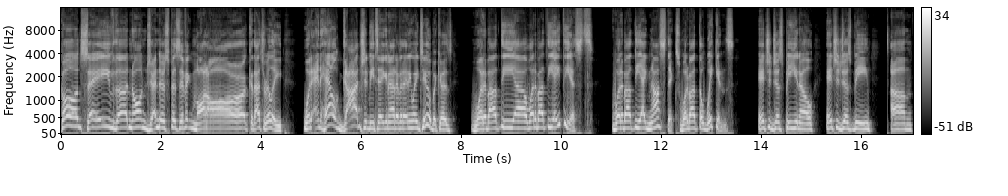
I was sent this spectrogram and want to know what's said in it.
God save the non gender specific monarch. That's really what, and hell, God should be taken out of it anyway too. Because what about the uh, what about the atheists? What about the agnostics? What about the Wiccans? It should just be, you know, it should just be. Um,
